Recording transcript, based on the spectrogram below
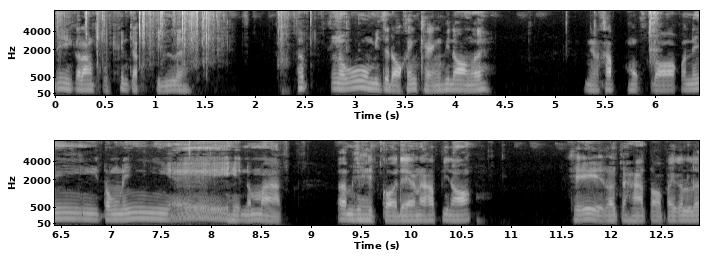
นี่กำลังผุดขึ้นจากหินเลย ครับโอ้มีแต่ดอกแข็งๆพี่น้องเลยนี่นะครับหกดอกวันนี้ตรงนี้ เอ้เห็ดน้ำหมากเออไม่ใช่เห็ดก่อแดงนะครับ พี่น้องโอเค เราจะหาต่อไปกันเล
